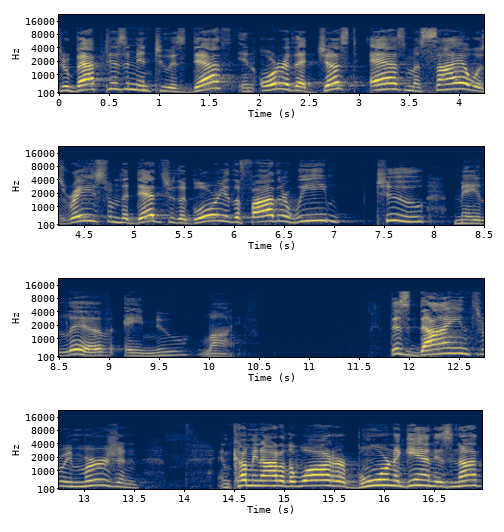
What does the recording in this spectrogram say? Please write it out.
through baptism into his death, in order that just as Messiah was raised from the dead through the glory of the Father, we too may live a new life. This dying through immersion and coming out of the water, born again, is not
